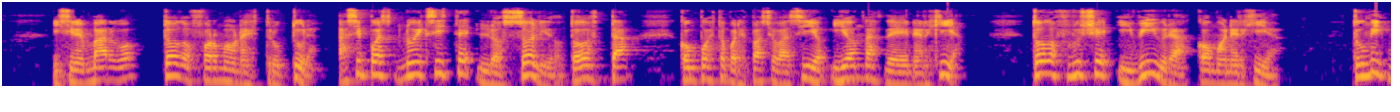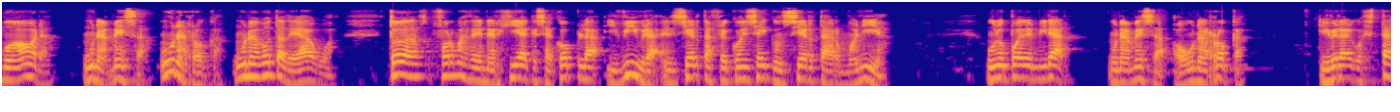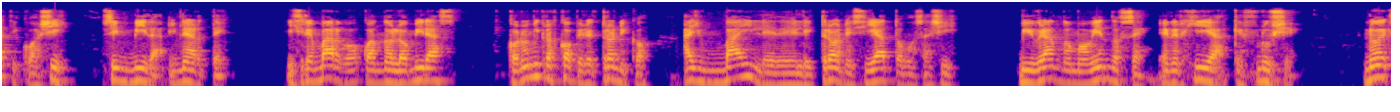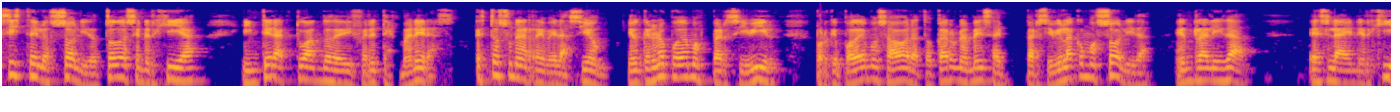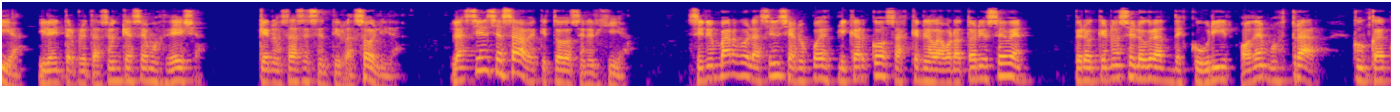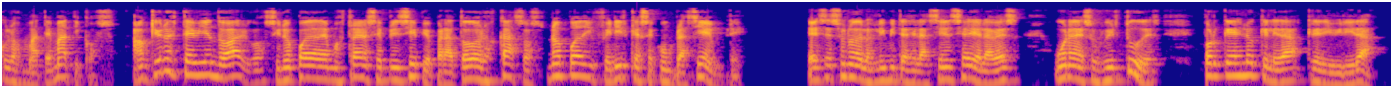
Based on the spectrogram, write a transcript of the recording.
y sin embargo todo forma una estructura. Así pues, no existe lo sólido, todo está compuesto por espacio vacío y ondas de energía. Todo fluye y vibra como energía. Tú mismo ahora, una mesa, una roca, una gota de agua, todas formas de energía que se acopla y vibra en cierta frecuencia y con cierta armonía. Uno puede mirar una mesa o una roca y ver algo estático allí, sin vida, inerte. Y sin embargo, cuando lo miras con un microscopio electrónico, hay un baile de electrones y átomos allí, vibrando, moviéndose, energía que fluye. No existe lo sólido, todo es energía interactuando de diferentes maneras. Esto es una revelación, y aunque no lo podemos percibir, porque podemos ahora tocar una mesa y percibirla como sólida, en realidad es la energía y la interpretación que hacemos de ella que nos hace sentirla sólida. La ciencia sabe que todo es energía, sin embargo, la ciencia no puede explicar cosas que en el laboratorio se ven, pero que no se logran descubrir o demostrar con cálculos matemáticos. Aunque uno esté viendo algo, si no puede demostrar ese principio para todos los casos, no puede inferir que se cumpla siempre. Ese es uno de los límites de la ciencia y a la vez una de sus virtudes, porque es lo que le da credibilidad.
